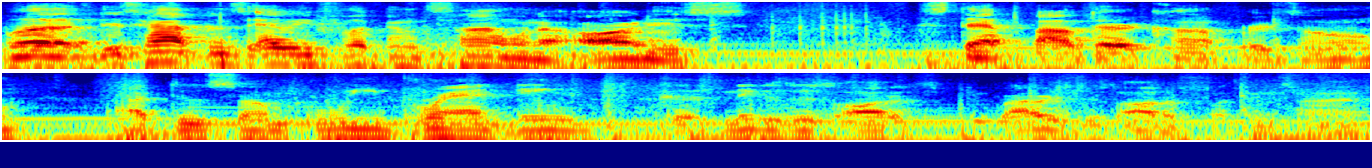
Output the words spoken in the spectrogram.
but this happens every fucking time when an artist step out their comfort zone. I do some rebranding because niggas all the artists is all the fucking time.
